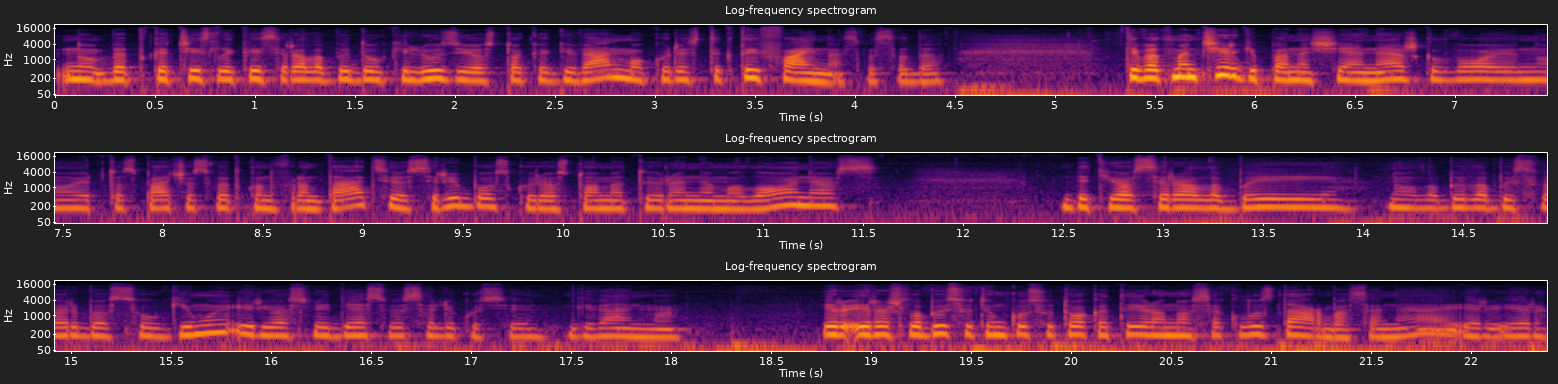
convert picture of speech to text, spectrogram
nu, bet kad šiais laikais yra labai daug iliuzijos tokio gyvenimo, kuris tik tai fainas visada. Tai vad man čia irgi panašiai, ne, aš galvoju, nu, ir tos pačios vad konfrontacijos ribos, kurios tuo metu yra nemalonios, bet jos yra labai, nu, labai labai svarbios saugimui ir jos lydės visą likusį gyvenimą. Ir, ir aš labai sutinku su tuo, kad tai yra nuseklus darbas, ne? Ir, ir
